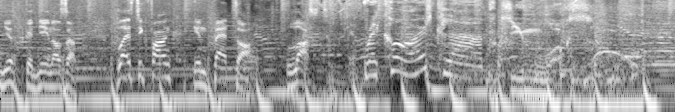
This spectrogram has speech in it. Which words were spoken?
несколько дней назад. Plastic Funk Inpetto. Lust. Record Club. Team Walks.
